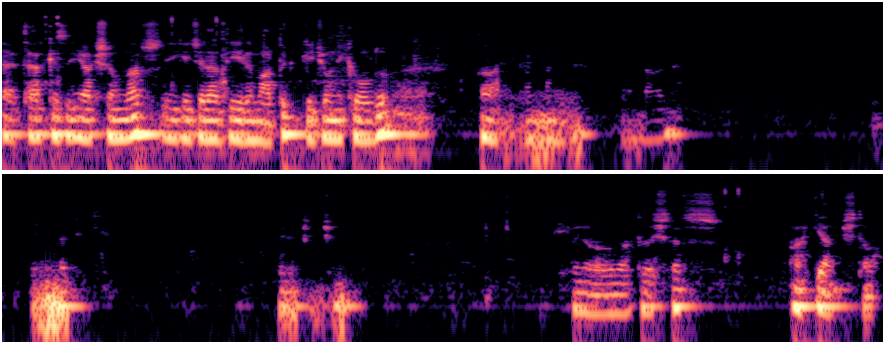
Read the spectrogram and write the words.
Evet, herkese iyi akşamlar, iyi geceler diyelim artık. Gece 12 oldu. Emin olalım arkadaşlar. Ah gelmiş tamam.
